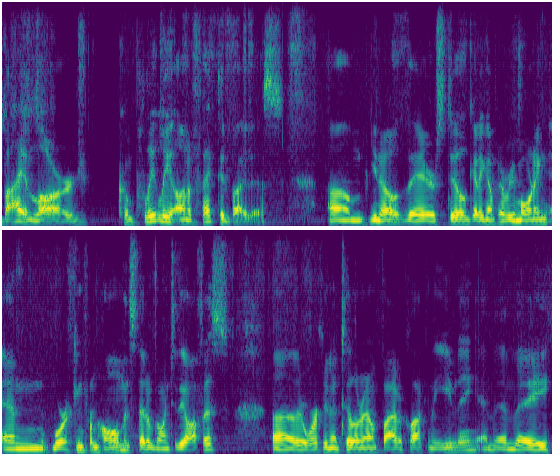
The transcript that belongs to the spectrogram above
by and large completely unaffected by this. Um, you know, they're still getting up every morning and working from home instead of going to the office. Uh, they're working until around five o'clock in the evening, and then they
